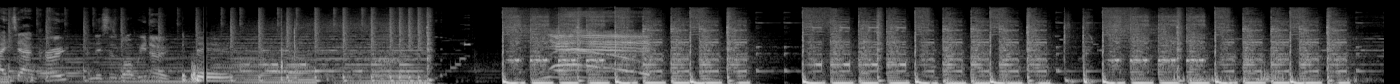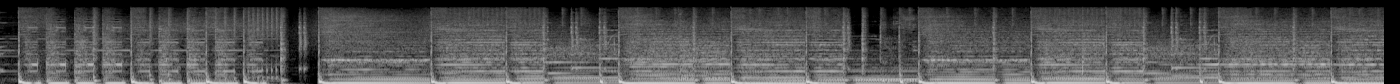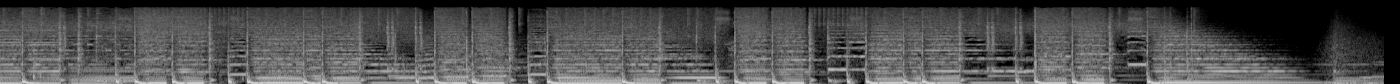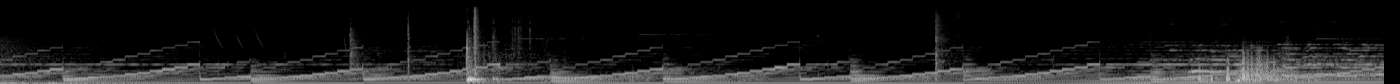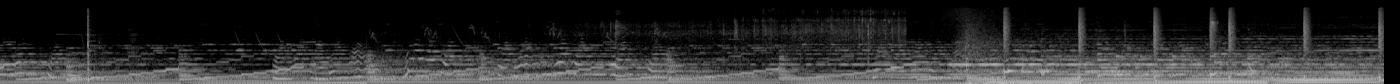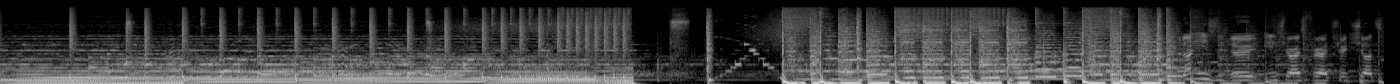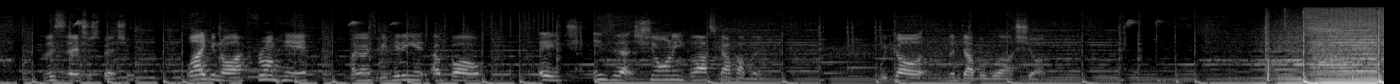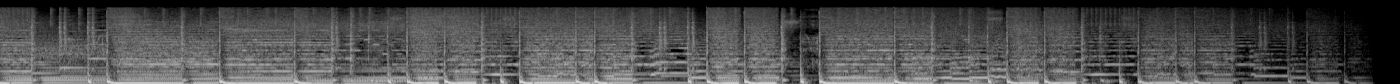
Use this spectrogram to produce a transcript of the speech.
K-Town Krew, and this is what we do. Intros for our trick shots, but this is extra special. Blake and I, from here, are going to be hitting it a bowl each into that shiny glass cup up there. We call it the double glass shot.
